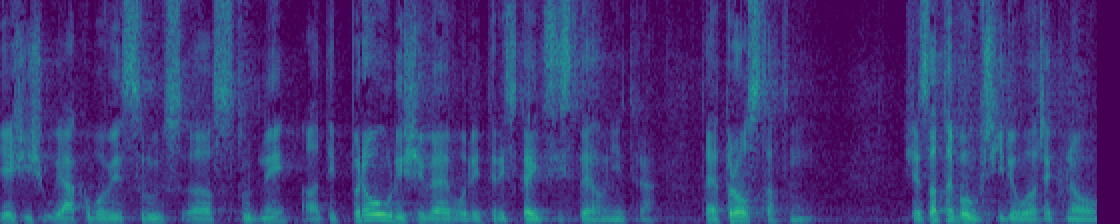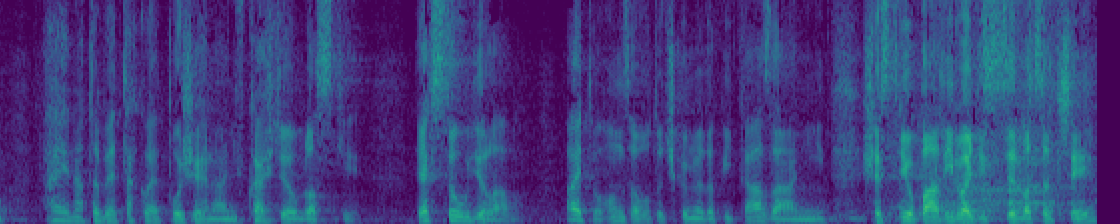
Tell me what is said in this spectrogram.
Ježíš u Jakobovi studny, ale ty proudy živé vody tryskající z tvého nitra. To je pro ostatní. Že za tebou přijdou a řeknou, hej, na tebe je takové požehnání v každé oblasti. Jak jsi to udělal? A je to Honza Votočko měl takový kázání 6.5.2023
